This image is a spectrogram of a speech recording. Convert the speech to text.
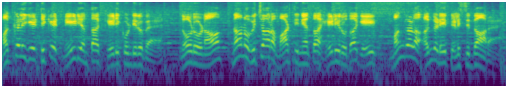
ಮಕ್ಕಳಿಗೆ ಟಿಕೆಟ್ ನೀಡಿ ಅಂತ ಕೇಳಿಕೊಂಡಿರುವೆ. ನೋಡೋಣ, ನಾನು ವಿಚಾರ ಮಾಡ್ತೀನಿ ಅಂತ ಹೇಳಿರುವುದಾಗಿ ಮಂಗಳ ಅಂಗಡಿ ತಿಳಿಸಿದ್ದಾರೆ.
